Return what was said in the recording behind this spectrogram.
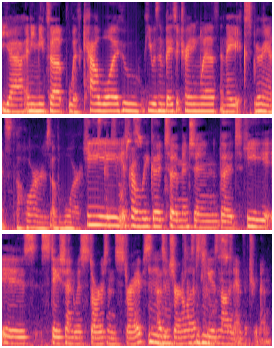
Yeah, and he meets up with Cowboy, who he was in basic training with, and they experience the horrors of war. He is probably good to mention that he is stationed with Stars and Stripes as a mm-hmm. journalist. He is not an infantryman.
